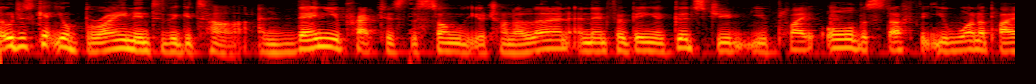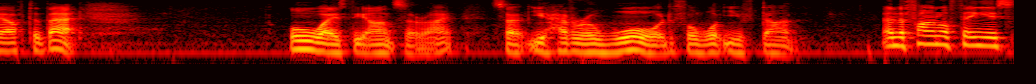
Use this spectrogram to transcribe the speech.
it will just get your brain into the guitar and then you practice the song that you're trying to learn and then for being a good student you play all the stuff that you want to play after that. Always the answer, right? So you have a reward for what you've done. And the final thing is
